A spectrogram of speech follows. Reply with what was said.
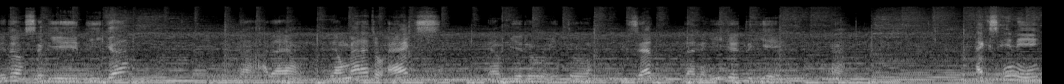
Itu segitiga. Nah ada yang yang merah itu X yang biru itu Z dan yang hijau itu Y. Nah X ini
